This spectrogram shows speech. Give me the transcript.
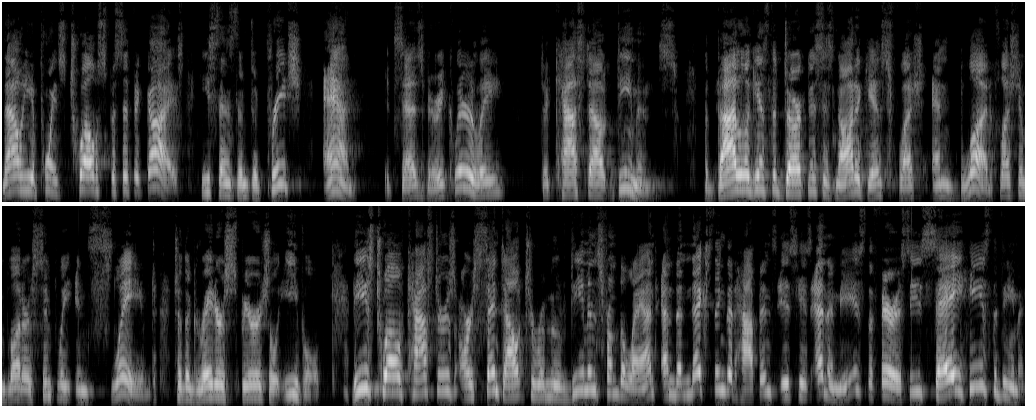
Now he appoints 12 specific guys. He sends them to preach and, it says very clearly, to cast out demons. The battle against the darkness is not against flesh and blood. Flesh and blood are simply enslaved to the greater spiritual evil. These 12 casters are sent out to remove demons from the land, and the next thing that happens is his enemies, the Pharisees, say he's the demon.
